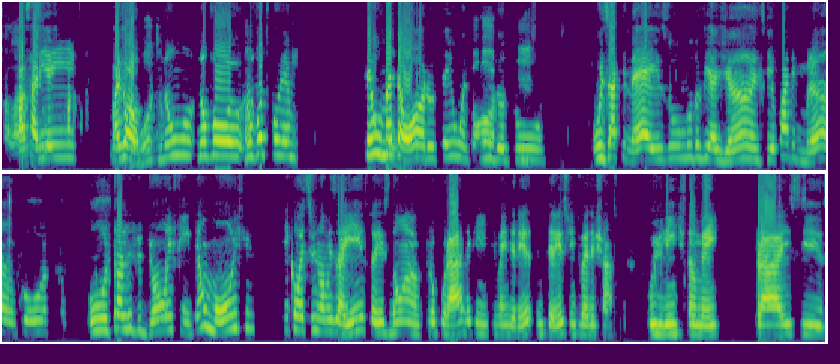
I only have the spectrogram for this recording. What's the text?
Falar Passaria isso, aí, mas ó, não, não vou, não vou discorrer. Tem o Meteoro, tem o Antídoto, o Isaac Nés, o Ludo Viajante, o Quadro em Branco, o Trolls do John, enfim, tem um monte. Ficam esses nomes aí, vocês dão uma procurada, quem tiver interesse, a gente vai deixar os links também para esses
